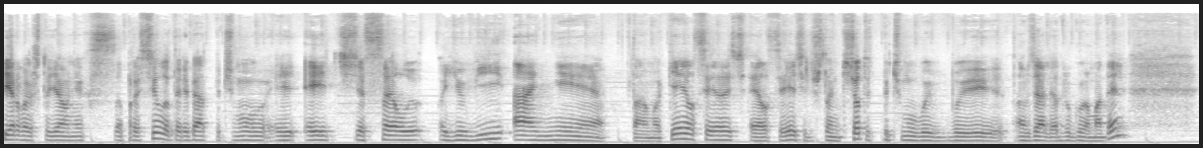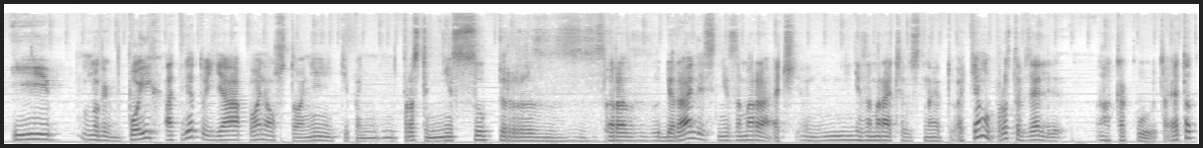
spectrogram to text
первое, что я у них спросил, это, ребят, почему HSL UV, а не там KLCH, LCH или что-нибудь еще, то есть почему вы, вы взяли другую модель. И ну, как бы по их ответу я понял, что они, типа, просто не супер разбирались, не, заморач... не заморачивались на эту тему, просто взяли а, какую-то. Это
